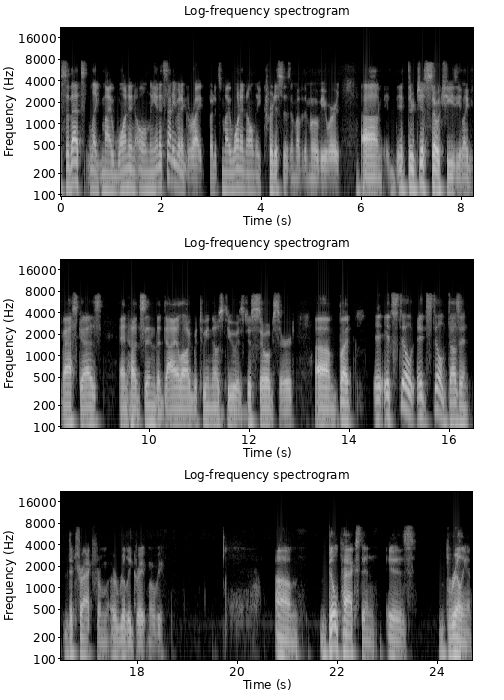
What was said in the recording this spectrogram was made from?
so that's like my one and only, and it's not even a gripe, but it's my one and only criticism of the movie, where um, it, they're just so cheesy. Like Vasquez and Hudson, the dialogue between those two is just so absurd. Um, but it, it still it still doesn't detract from a really great movie. Um, Bill Paxton is brilliant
